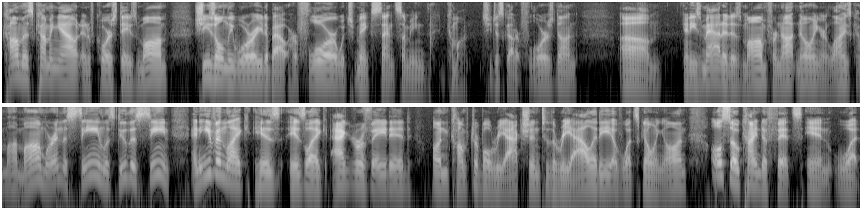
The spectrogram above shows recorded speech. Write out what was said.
cum is coming out. And of course, Dave's mom, she's only worried about her floor, which makes sense. I mean, come on, she just got her floors done. Um, and he's mad at his mom for not knowing her lines. Come on, mom, we're in the scene. Let's do this scene. And even like his his like aggravated, uncomfortable reaction to the reality of what's going on also kind of fits in what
